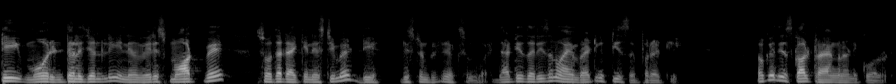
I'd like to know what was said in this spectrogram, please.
t more intelligently in a very smart way so that I can estimate the distance between x and y. That is the reason why I am writing t separately. Okay, this is called triangle inequality.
